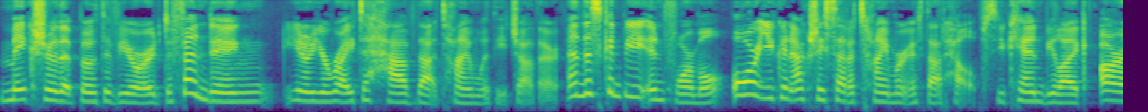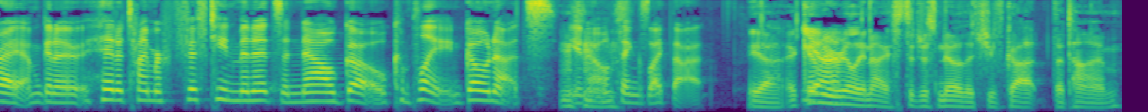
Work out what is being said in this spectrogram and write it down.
make sure that both of you are defending, you know, your right to have that time with each other. And this can be informal, or you can actually set a timer if that helps. You can be like, all right, I'm going to hit a timer for 15 minutes and now go, complain, go nuts, you mm-hmm. know, things like that. Yeah, it can Yeah. be really nice to just know that you've got the time.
